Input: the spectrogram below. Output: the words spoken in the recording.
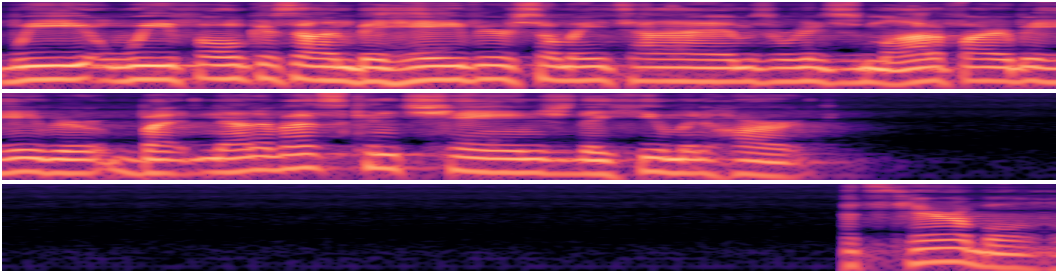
we, we focus on behavior so many times, we're going to just modify our behavior, but none of us can change the human heart. That's terrible.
